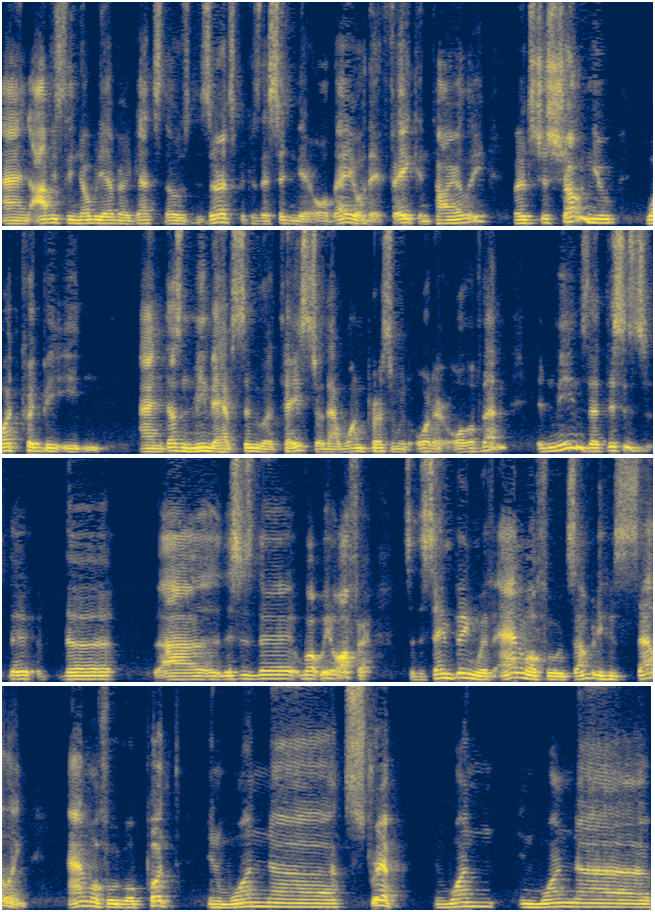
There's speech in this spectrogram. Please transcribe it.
And obviously, nobody ever gets those desserts because they're sitting there all day or they're fake entirely. But it's just showing you what could be eaten. And it doesn't mean they have similar tastes so that one person would order all of them. It means that this is the, the uh, this is the what we offer. So the same thing with animal food. Somebody who's selling animal food will put in one uh, strip, in one in one uh,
